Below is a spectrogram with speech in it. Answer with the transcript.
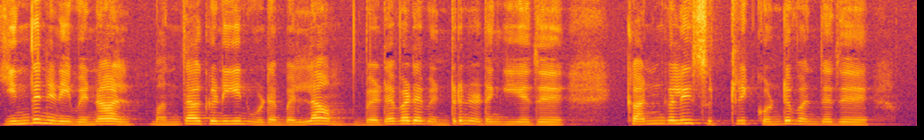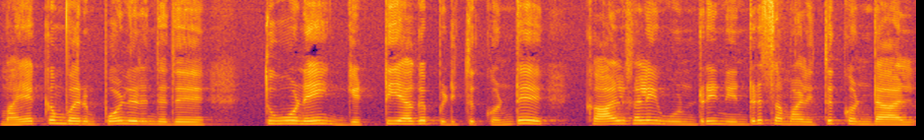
இந்த நினைவினால் மந்தாகினியின் உடம்பெல்லாம் வெடவெடவென்று நடுங்கியது. கண்களை சுற்றி கொண்டு வந்தது. மயக்கம் வரும் போல் இருந்தது. தூணை கெட்டியாக பிடித்துக்கொண்டு கால்களை ஊன்றி நின்று சமாளித்து கொண்டாள்.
